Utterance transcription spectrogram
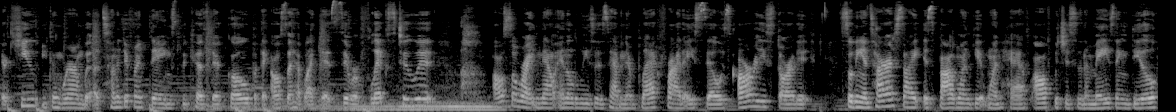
They're cute. You can wear them with a ton of different things because they're gold, but they also have like that silver flex to it. Also right now, Ana Luisa is having their Black Friday sale. It's already started. So the entire site is buy one, get one half off, which is an amazing deal.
